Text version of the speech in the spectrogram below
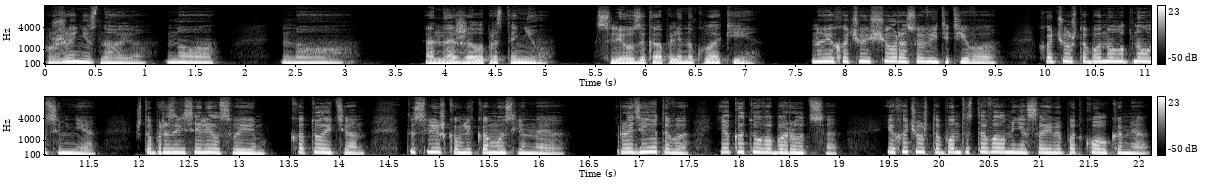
Уже не знаю, но... но...» Она сжала простыню. Слезы капали на кулаки. «Но я хочу еще раз увидеть его. Хочу, чтобы он улыбнулся мне, чтобы развеселил своим. Катойтян, ты слишком легкомысленная. Ради этого я готова бороться. Я хочу, чтобы он доставал меня своими подколками».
